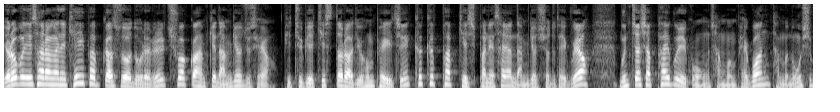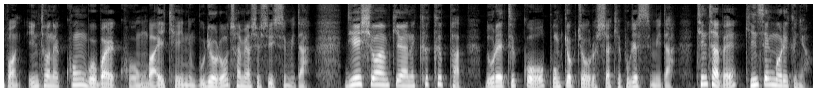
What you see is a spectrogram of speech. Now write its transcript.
여러분이 사랑하는 K-팝 가수와 노래를 추억과 함께 남겨주세요. B2B의 키스터 라디오 홈페이지 크크팝 게시판에 사연 남겨주셔도 되고요. 문자샵 #8910 장문 100원, 단문 50원, 인터넷 콩, 모바일 콩, 마이케이는 무료로 참여하실 수 있습니다. 니엘 씨와 함께하는 크크팝 노래 듣고 본격적으로 시작해 보겠습니다. 틴탑의 긴 생머리 그녀.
